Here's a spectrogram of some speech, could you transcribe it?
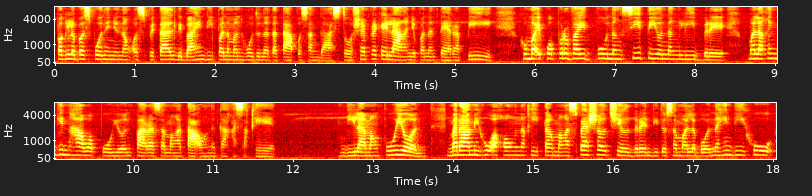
paglabas po ninyo ng ospital, di ba, hindi pa naman ho doon natatapos ang gasto. Siyempre, kailangan nyo pa ng therapy. Kung maipoprovide po ng city yun ng libre, malaking ginhawa po yun para sa mga taong nagkakasakit. Hindi lamang po yun. Marami ho akong nakitang mga special children dito sa Malabon na hindi ho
